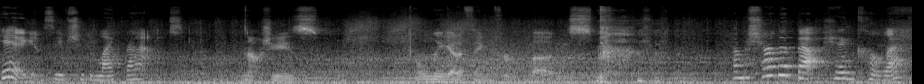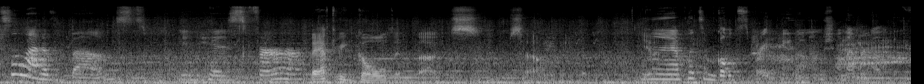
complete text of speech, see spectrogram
pig and see if she would like that. No, she's only got a thing for bugs. I'm sure that that pig collects a lot of bugs in his fur. they have to be golden bugs, so. Yeah. Yeah, put some gold spray paint on them. She'll never know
